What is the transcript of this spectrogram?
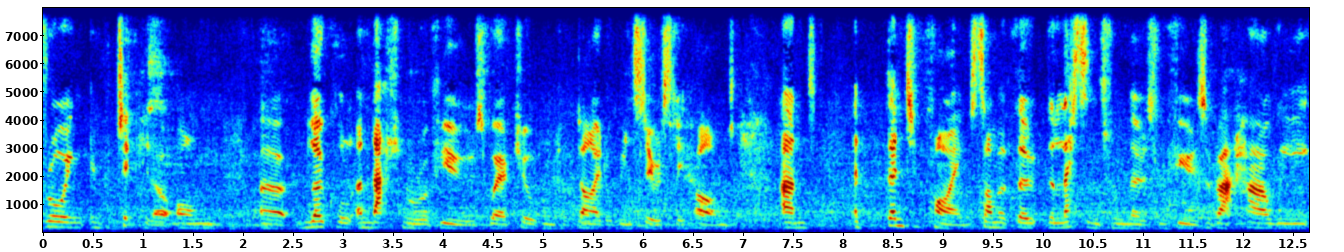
drawing in particular on uh, local and national reviews where children have died or been seriously harmed, and identifying some of the, the lessons from those reviews about how we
